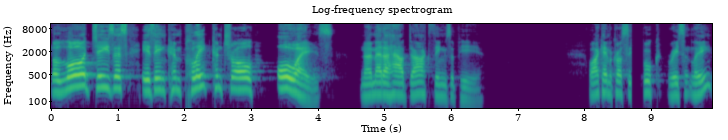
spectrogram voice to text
the Lord Jesus is in complete control always, no matter how dark things appear. Well, I came across this book recently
